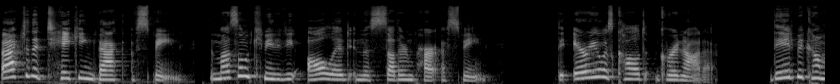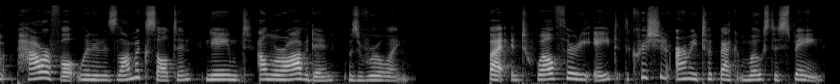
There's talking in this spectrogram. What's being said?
Back to the taking back of Spain. The Muslim community all lived in the southern part of Spain. The area was called Granada. They had become powerful when an Islamic sultan named Almoravidin was ruling. But in 1238, the Christian army took back most of Spain,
